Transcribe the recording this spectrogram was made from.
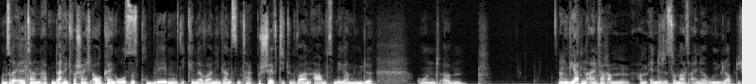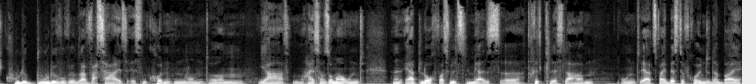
Unsere Eltern hatten damit wahrscheinlich auch kein großes Problem. Die Kinder waren den ganzen Tag beschäftigt und waren abends mega müde und ähm, wir hatten einfach am, am Ende des Sommers eine unglaublich coole Bude, wo wir unser Wassereis essen konnten und ähm, ja, heißer Sommer und ein Erdloch, was willst du mehr als äh, Drittklässler haben? Und ja, zwei beste Freunde dabei.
